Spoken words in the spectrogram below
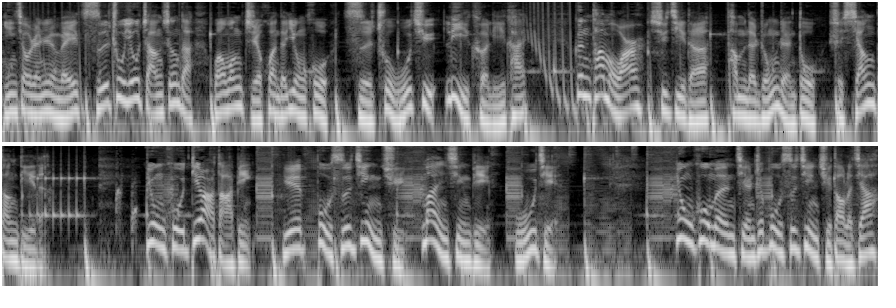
营销人认为此处有掌声的，往往只换得用户此处无趣，立刻离开。跟他们玩，需记得他们的容忍度是相当低的。用户第二大病曰不思进取，慢性病无解。用户们简直不思进取到了家，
